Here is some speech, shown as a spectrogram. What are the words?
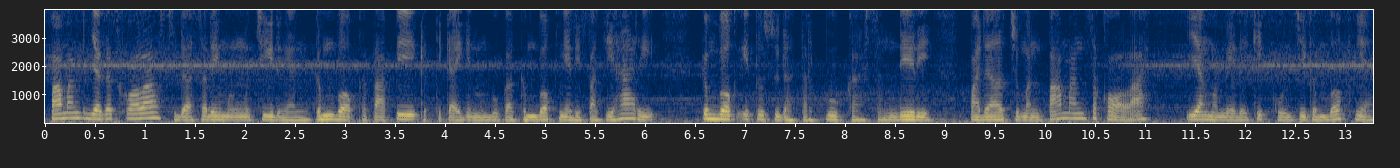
Paman penjaga sekolah sudah sering mengunci dengan gembok tetapi ketika ingin membuka gemboknya di pagi hari, gembok itu sudah terbuka sendiri padahal cuma paman sekolah yang memiliki kunci gemboknya.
